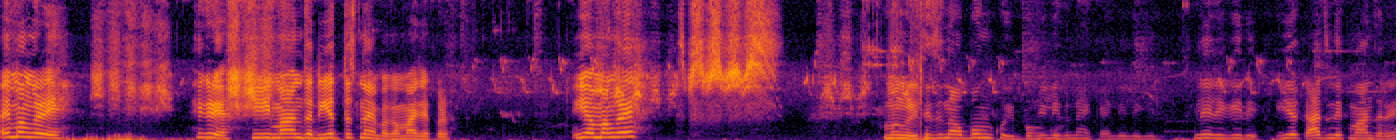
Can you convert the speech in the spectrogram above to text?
ऐ मंगळे. इकडे. ही मांजर येतच नाही बघा माझ्याकडं. या मंगळे. मंगळी तिचं नाव बंकू आहे बंकू. नाही काय? लिहिली गेली. लिहिली गेली. एक अजून एक मांजर आहे.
